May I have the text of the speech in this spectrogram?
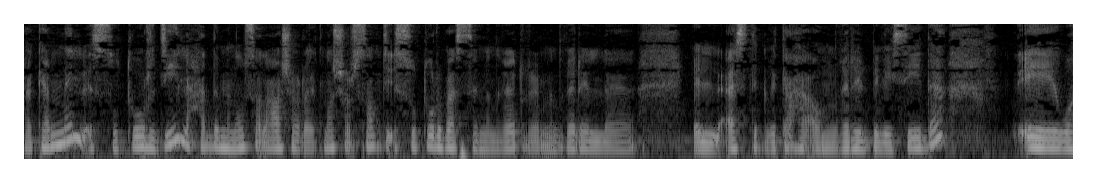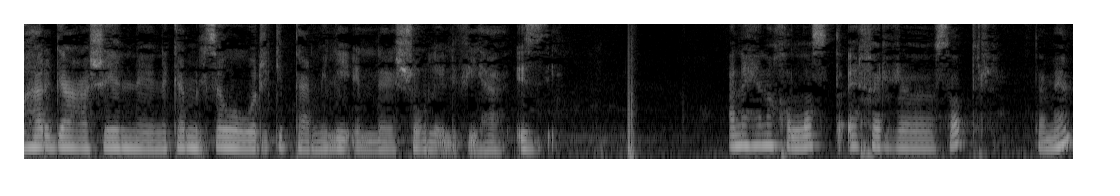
هكمل السطور دي لحد ما نوصل 10 12 سم السطور بس من غير من غير ال- الأستك بتاعها أو من غير البليسيه ده. إيه وهرجع عشان نكمل سوا وأوريكي بتعملي الشغل اللي فيها. إزاي؟ أنا هنا خلصت آخر سطر تمام؟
